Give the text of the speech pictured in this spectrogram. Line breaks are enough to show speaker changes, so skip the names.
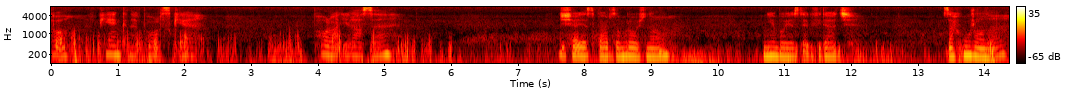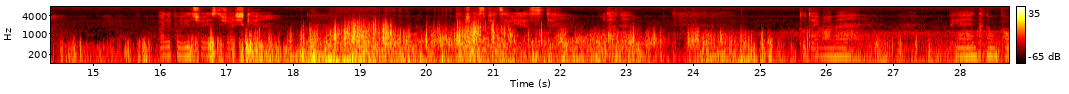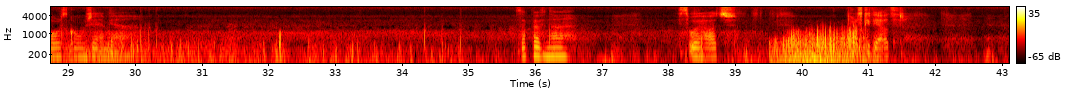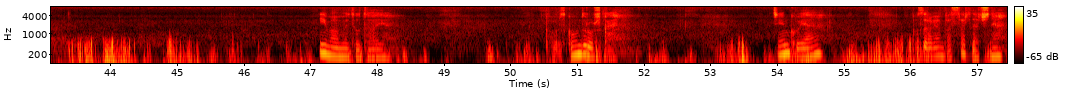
to piękne polskie pola i lasy. Dzisiaj jest bardzo mroźno. Niebo jest, jak widać, zachmurzone, ale powietrze jest rześkie. Także spacer jest udany. Tutaj mamy piękną polską ziemię. Zapewne słychać polski wiatr. I mamy tutaj polską dróżkę. Dziękuję. Pozdrawiam Was serdecznie.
